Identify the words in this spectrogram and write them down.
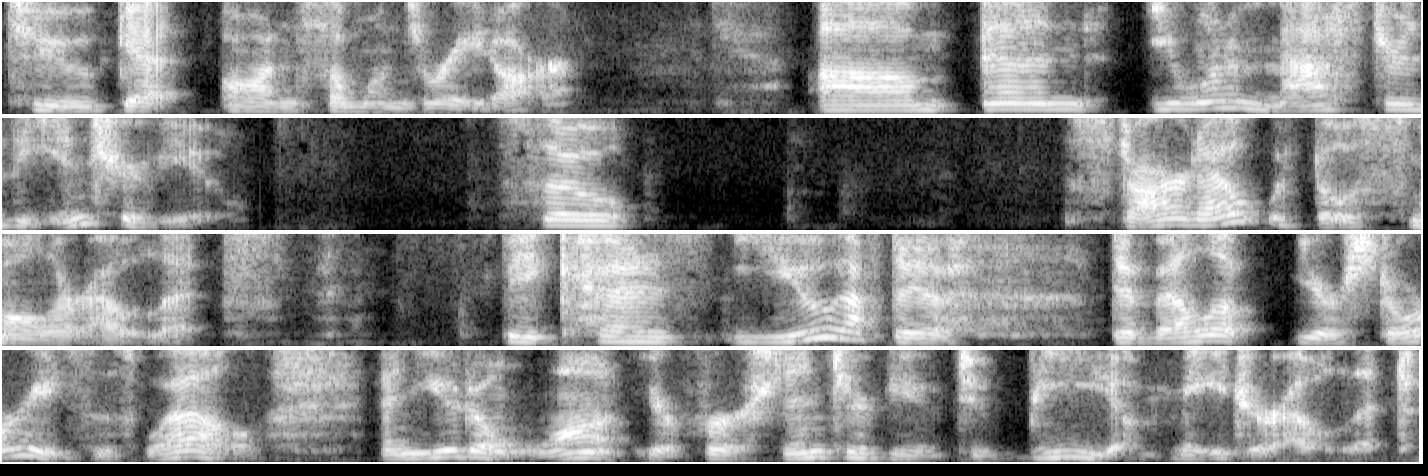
to get on someone's radar. Um, and you want to master the interview. So start out with those smaller outlets because you have to develop your stories as well. And you don't want your first interview to be a major outlet.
